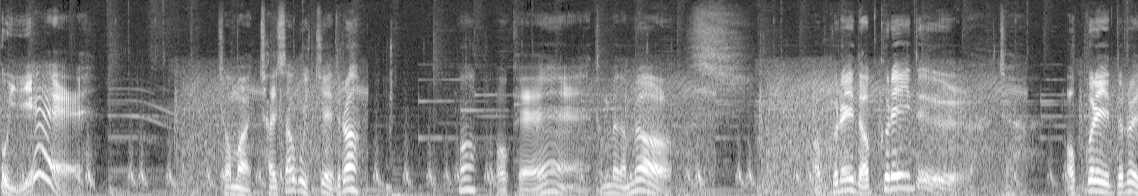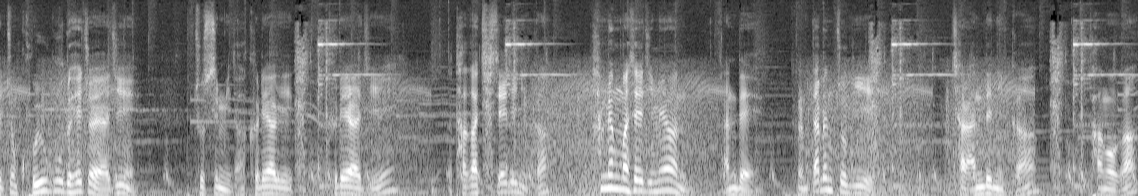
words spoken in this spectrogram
오예 정말 잘 싸우고 있지 얘들아? 어? 오케이 덤벼 덤벼 업그레이드 업그레이드 자 업그레이드를 좀 골고루 해줘야지 좋습니다. 그래야 그래야지 다 같이 세지니까 한 명만 세지면 안 돼. 그럼 다른 쪽이 잘 안 되니까 방어가.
